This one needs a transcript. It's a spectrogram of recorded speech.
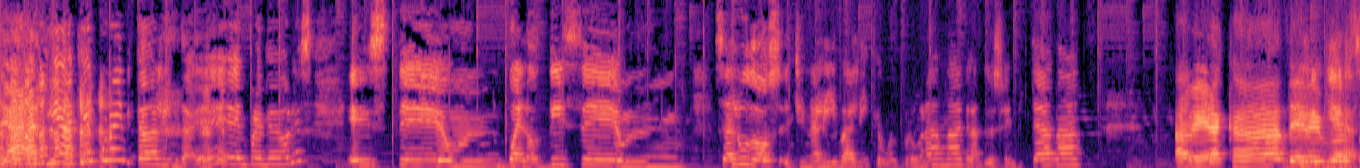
ya, aquí, aquí hay pura invitada linda, ¿eh? Emprendedores. Este, mm, bueno, dice, mm, saludos, Chinali y Bali, qué buen programa, grandiosa invitada. A ver, acá El que debemos... quieras,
